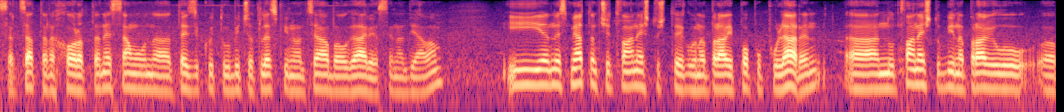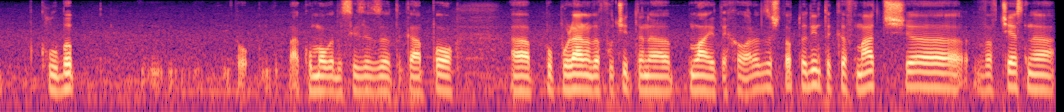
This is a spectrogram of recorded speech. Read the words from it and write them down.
сърцата на хората, не само на тези, които обичат Лески, но на цяла България, се надявам. И не смятам, че това нещо ще го направи по-популярен, но това нещо би направило клуба, ако мога да се изразя така, по- популярна в очите на младите хора, защото един такъв матч в чест на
